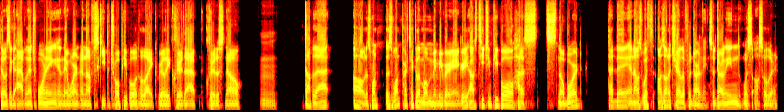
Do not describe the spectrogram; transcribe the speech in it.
there was like an avalanche warning, and there weren't enough ski patrol people to like really clear that, clear the snow. Mm. top of that, oh, this one this one particular moment made me very angry. I was teaching people how to s- snowboard that day, and I was with I was on a chairlift with Darlene. So Darlene was also learning.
